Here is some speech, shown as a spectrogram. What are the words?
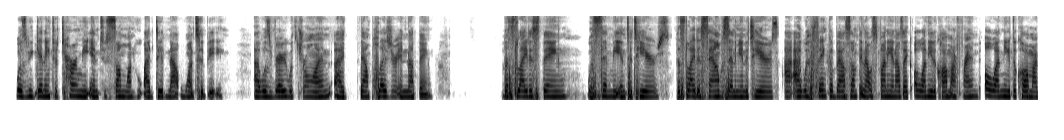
was beginning to turn me into someone who I did not want to be. I was very withdrawn. I found pleasure in nothing. The slightest thing would send me into tears. The slightest sound would send me into tears. I, I, would think about something that was funny and I was like, oh, I need to call my friend. Oh, I need to call my,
